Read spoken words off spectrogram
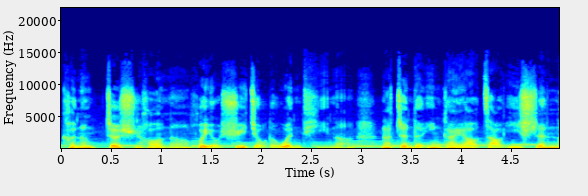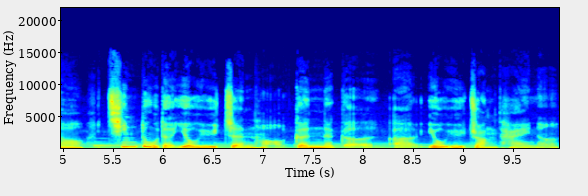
可能这时候呢，会有酗酒的问题呢，那真的应该要找医生哦。轻度的忧郁症哈，跟那个呃忧郁状态呢，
